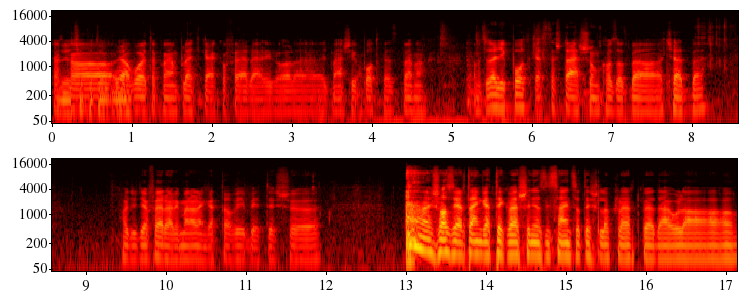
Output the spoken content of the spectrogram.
Csak a, csapatokból. ja, voltak olyan pletykák a Ferrari-ról eh, egy másik podcastben, a, amit az egyik podcastes társunk hozott be a chatbe, hogy ugye a Ferrari már elengedte a VB-t, és, ö, és azért engedték versenyezni Sainzot és Leclerc például a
